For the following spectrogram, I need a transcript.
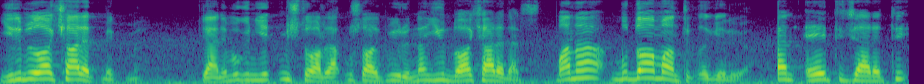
20 dolar kar etmek mi? Yani bugün 70 dolar 60 dolarlık bir üründen 20 dolar kar edersin. Bana bu daha mantıklı geliyor. Ben e-ticareti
